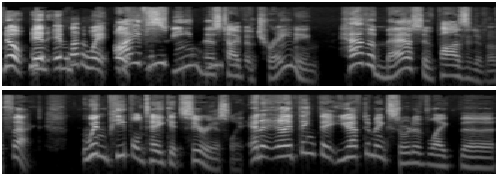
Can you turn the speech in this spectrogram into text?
No, and and by the way, I've seen this type of training have a massive positive effect when people take it seriously. And, and I think that you have to make sort of like the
